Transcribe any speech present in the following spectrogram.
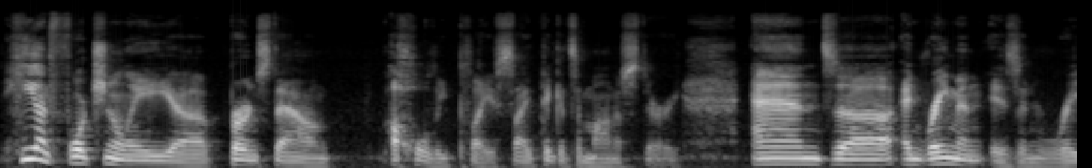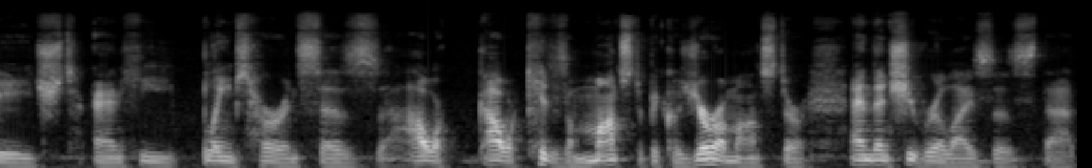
he unfortunately uh, burns down a holy place. I think it's a monastery. And uh, and Raymond is enraged and he blames her and says our our kid is a monster because you're a monster. And then she realizes that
